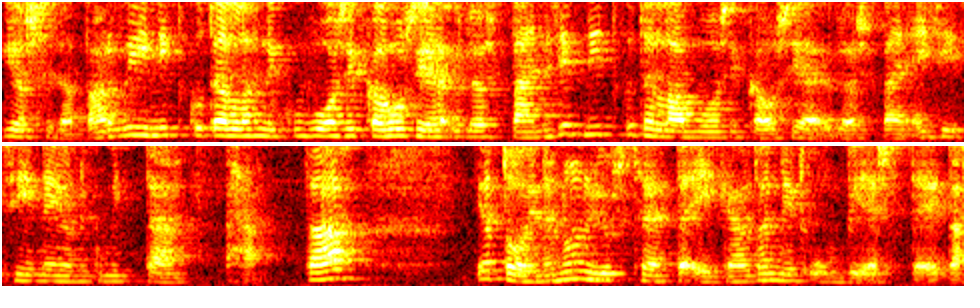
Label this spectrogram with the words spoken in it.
jos sitä tarvii nitkutella niin kuin vuosikausia ylöspäin, niin sitten nitkutellaan vuosikausia ylöspäin. Ei, siinä ei ole niin kuin mitään hätää. Ja toinen on just se, että ei käytä niitä umpiesteitä,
